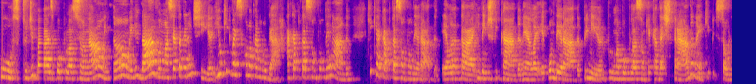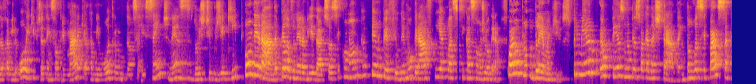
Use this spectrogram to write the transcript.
recurso de base populacional, então, ele dava uma certa garantia. E o que vai se colocar no lugar? A captação ponderada. O que é a captação ponderada? Ela está identificada, né? ela é ponderada, primeiro, por uma população que é cadastrada na equipe de saúde da família ou equipe de atenção primária, que é também outra mudança recente, né? esses dois tipos de equipe, ponderada pela vulnerabilidade socioeconômica, pelo perfil demográfico e a classificação geográfica. Qual é o problema disso? Primeiro é o peso na pessoa cadastrada. Então, você passa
